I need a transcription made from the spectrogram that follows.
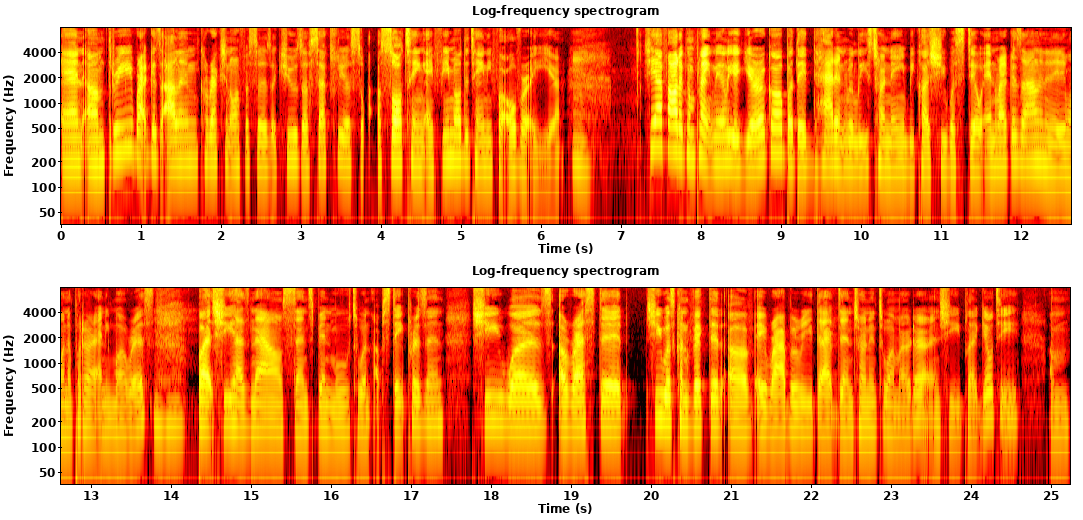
And um, three Rikers Island correction officers accused of sexually assault- assaulting a female detainee for over a year. She had filed a complaint nearly a year ago, but they hadn't released her name because she was still in Rikers Island and they didn't want to put her at any more risk. But she has now since been moved to an upstate prison. She was arrested. She was convicted of a robbery that then turned into a murder, and she pled guilty. Um,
